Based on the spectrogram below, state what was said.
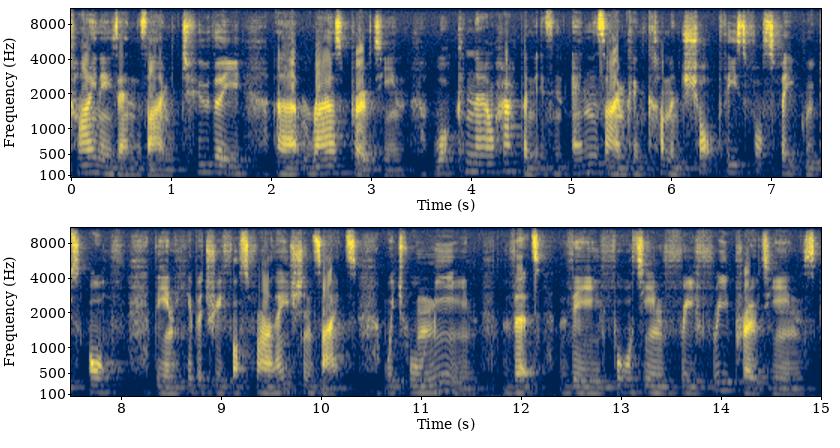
kinase enzyme to the uh, RAS protein, what can now happen is an enzyme can come and chop these phosphate groups off the inhibitory phosphorylation sites, which will mean that the 1433 proteins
